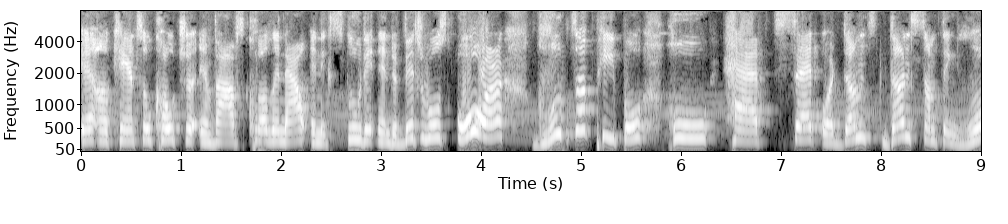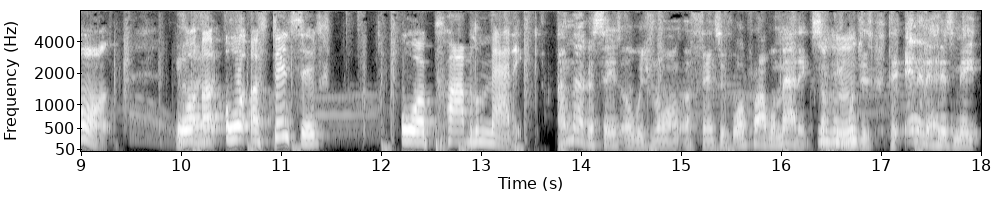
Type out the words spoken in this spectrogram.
And, uh, cancel culture involves calling out and excluding individuals or groups of people who have said or done, done something wrong or, uh, or offensive or problematic. I'm not gonna say it's always wrong, offensive, or problematic. Some Mhm. people just the internet has made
